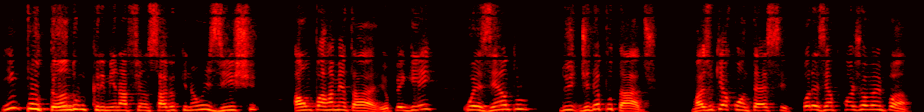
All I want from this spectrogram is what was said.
imputando um crime inafiançável que não existe a um parlamentar. Eu peguei o exemplo de deputados. Mas o que acontece, por exemplo, com a Jovem Pan,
